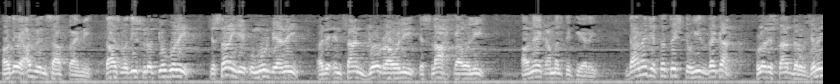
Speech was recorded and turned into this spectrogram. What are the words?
او د عدل انصاف قائمي تاسو په دې صورت یو ګورئ چې څنګه امور بیانې او د انسان جوړ راولي اصلاح راولي او نیک عمل ته کیږي دانه چې تتش توحید دکا خلل استاد درو جنې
